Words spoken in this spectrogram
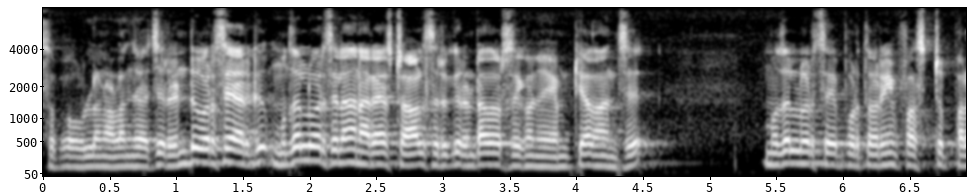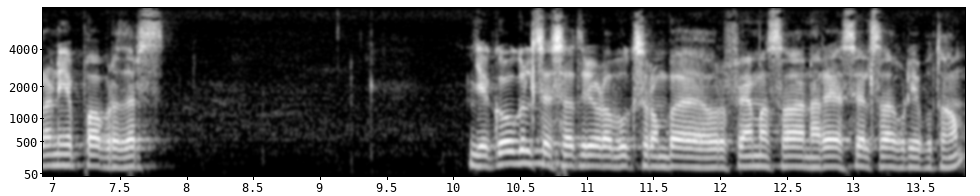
ஸோ இப்போ உள்ளே நுழைஞ்சாச்சு. ரெண்டு வரிசையாக இருக்குது முதல் வரிசையில் தான் நிறையா ஸ்டால்ஸ் இருக்குது ரெண்டாவது வரிசை கொஞ்சம் எம்டியாக தான் இருந்துச்சு. முதல் வரிசையை பொறுத்தவரையும் ஃபஸ்ட்டு பழனியப்பா பிரதர்ஸ் இங்கே கோகுல் சேஷாத்ரியோட புக்ஸ் ரொம்ப ஒரு ஃபேமஸாக நிறைய சேல்ஸ் ஆகக்கூடிய புத்தகம்.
